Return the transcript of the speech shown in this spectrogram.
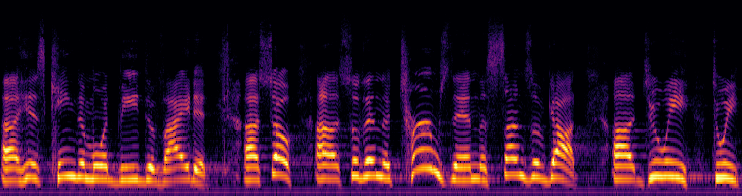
Uh, his kingdom would be divided. Uh, so, uh, so then the terms, then the sons of God, uh, do we do we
